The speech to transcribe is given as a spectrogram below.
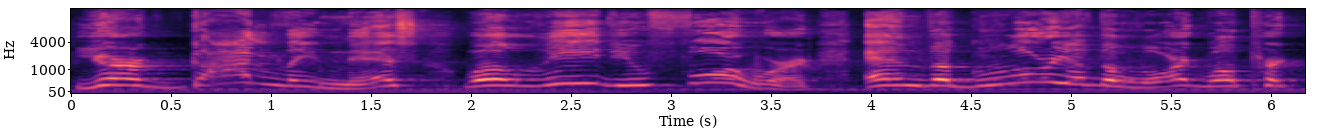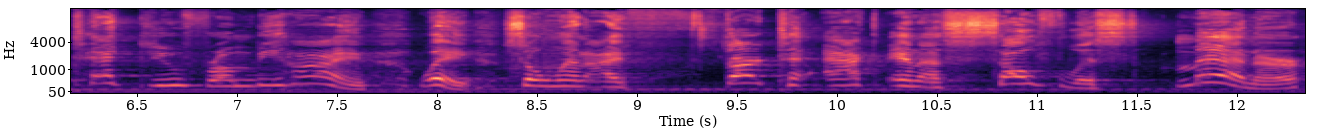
Your godliness will lead you forward, and the glory of the Lord will protect you from behind. Wait, so when I start to act in a selfless manner,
